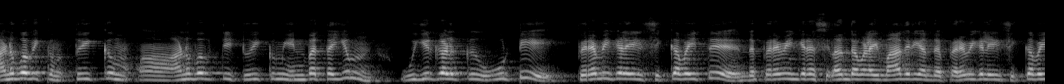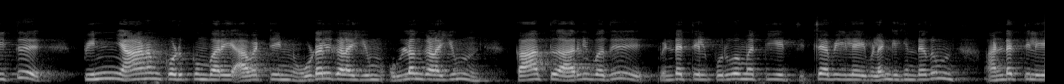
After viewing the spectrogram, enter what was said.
அனுபவிக்கும் துய்க்கும் அனுபவித்து துய்க்கும் இன்பத்தையும் உயிர்களுக்கு ஊட்டி பிறவிகளில் சிக்க வைத்து இந்த பிறவிங்கிற சிறந்தவளை மாதிரி அந்த பிறவிகளில் சிக்க வைத்து பின் ஞானம் கொடுக்கும் வரை அவற்றின் உடல்களையும் உள்ளங்களையும் காத்து அருள்வது பிண்டத்தில் புருவமத்திய சிற்றவையிலே விளங்குகின்றதும் அண்டத்திலே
